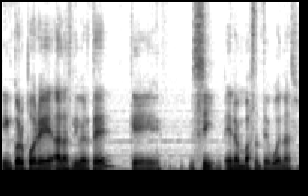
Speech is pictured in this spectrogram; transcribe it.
Incorporé a las Liberté, que sí, eran bastante buenas.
